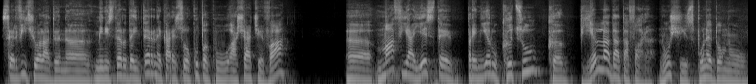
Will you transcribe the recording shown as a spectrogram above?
serviciul ăla din uh, Ministerul de Interne care se ocupă cu așa ceva, Uh, mafia este premierul Câțu, că el l-a dat afară, nu? Și spune domnul,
